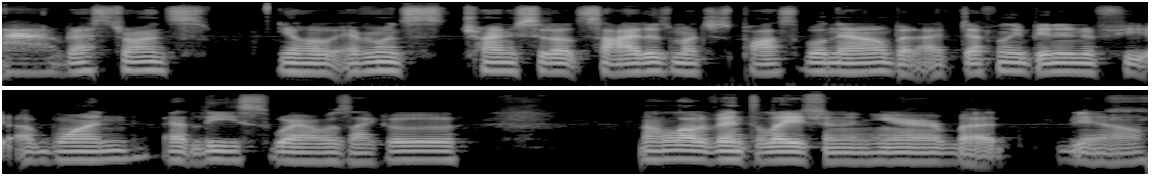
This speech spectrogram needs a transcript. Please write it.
Ah, restaurants, you know, everyone's trying to sit outside as much as possible now, but I've definitely been in a few, uh, one at least where I was like, oh, not a lot of ventilation in here, but you know,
